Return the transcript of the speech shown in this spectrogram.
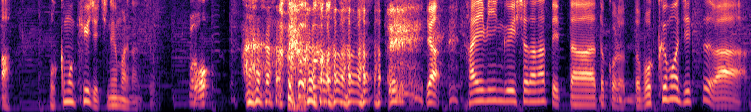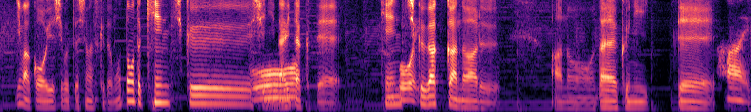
あ僕も91年生まれなんですよ。お。いや、タイミング一緒だなって言ったところと、うん、僕も実は、今こういう仕事してますけど、もともと建築士になりたくて、建築学科のあるあの大学に行って、はい、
